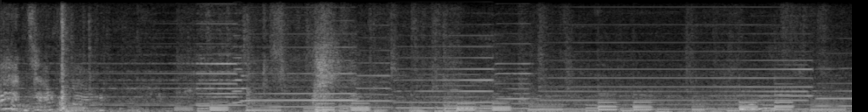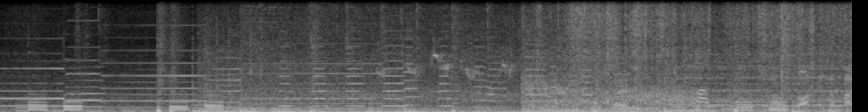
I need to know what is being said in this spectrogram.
ของเรา ได้เลยเอาซอสแทนน้ำปลา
